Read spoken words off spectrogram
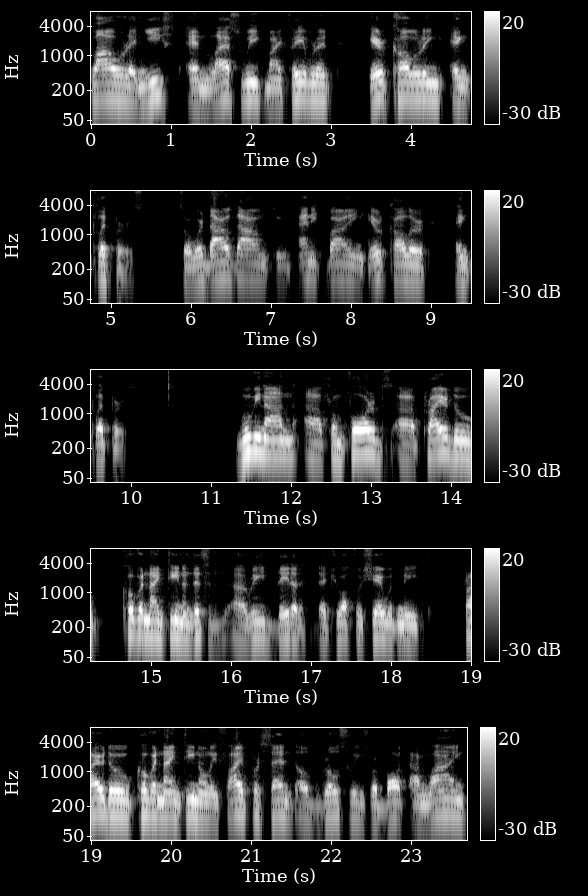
flour and yeast. And last week, my favorite, hair coloring and clippers. So we're now down to panic buying, hair color, and clippers. Moving on uh, from Forbes, uh, prior to COVID 19, and this is uh, read data that you also share with me. Prior to COVID 19, only 5% of groceries were bought online.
